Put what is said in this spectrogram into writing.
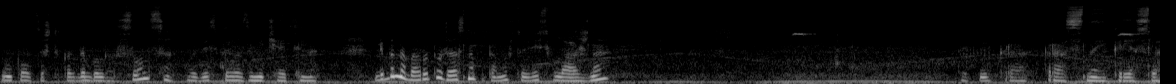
Мне кажется, что когда было солнце, вот здесь было замечательно. Либо наоборот ужасно, потому что здесь влажно. Такие кра красные кресла.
